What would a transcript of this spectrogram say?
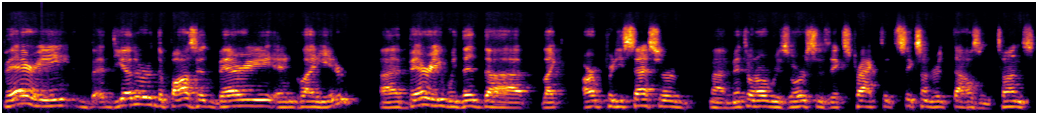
Barry, the other deposit, Barry and Gladiator, uh, Barry, we did uh, like our predecessor, uh, Metanor Resources, extracted 600,000 tons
